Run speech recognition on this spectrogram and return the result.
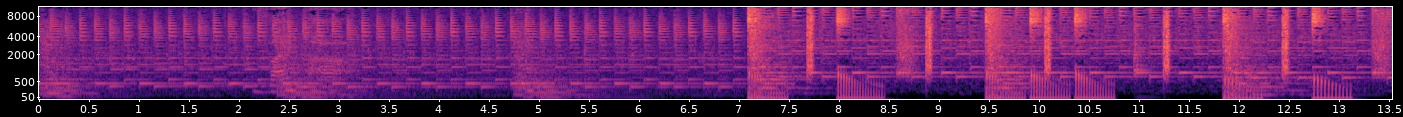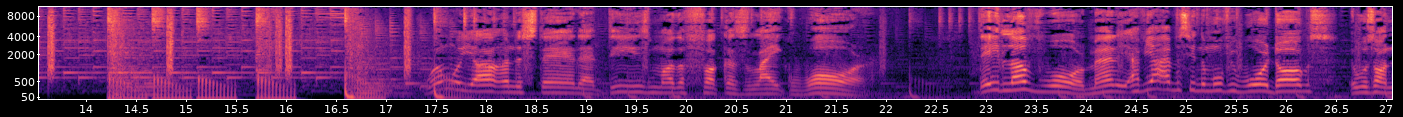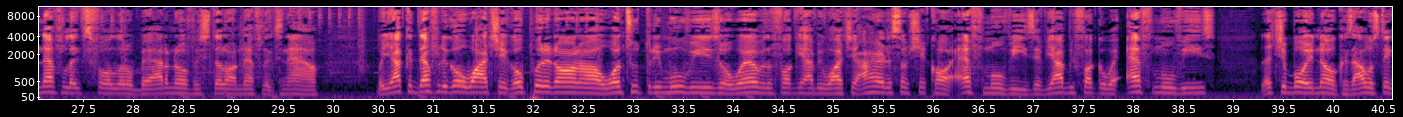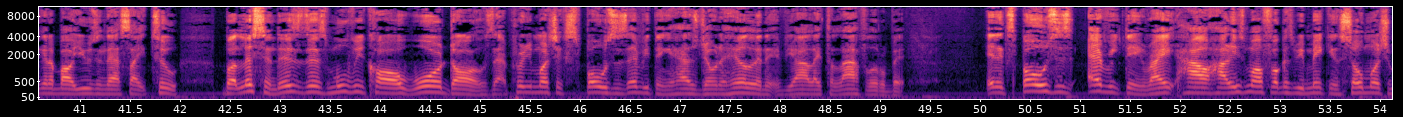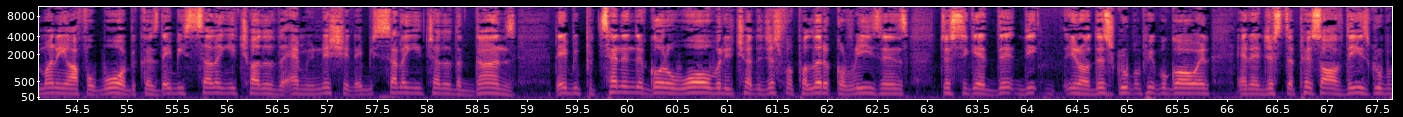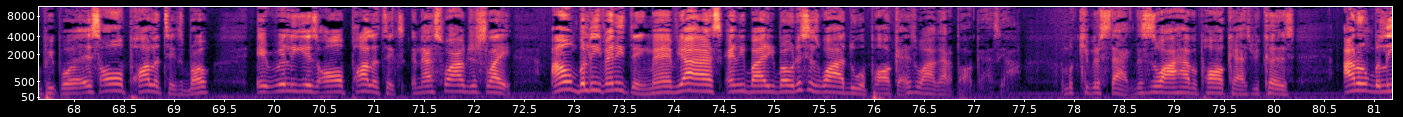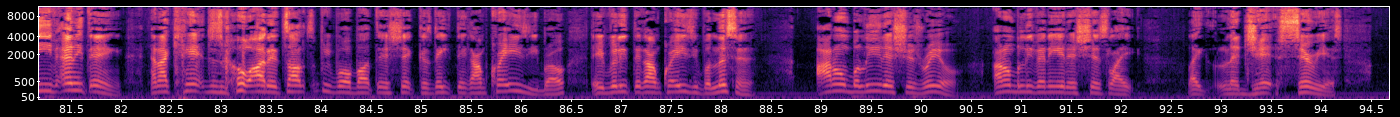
When will y'all understand that these motherfuckers like war? They love war, man. Have y'all ever seen the movie War Dogs? It was on Netflix for a little bit. I don't know if it's still on Netflix now. But y'all could definitely go watch it. Go put it on uh, 123 movies or wherever the fuck y'all be watching. I heard of some shit called F movies. If y'all be fucking with F movies, let your boy know because I was thinking about using that site too. But listen, there's this movie called War Dogs that pretty much exposes everything. It has Jonah Hill in it. If y'all like to laugh a little bit, it exposes everything, right? How how these motherfuckers be making so much money off of war because they be selling each other the ammunition, they be selling each other the guns, they be pretending to go to war with each other just for political reasons, just to get the, the, you know this group of people going, and then just to piss off these group of people. It's all politics, bro. It really is all politics, and that's why I'm just like. I don't believe anything, man. If y'all ask anybody, bro, this is why I do a podcast. This is why I got a podcast, y'all. I'm gonna keep it a stack. This is why I have a podcast because I don't believe anything, and I can't just go out and talk to people about this shit because they think I'm crazy, bro. They really think I'm crazy. But listen, I don't believe this shit's real. I don't believe any of this shit's like, like legit serious.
